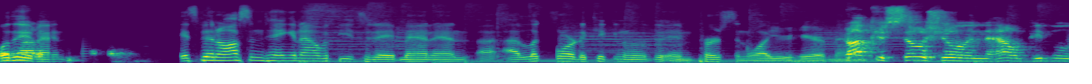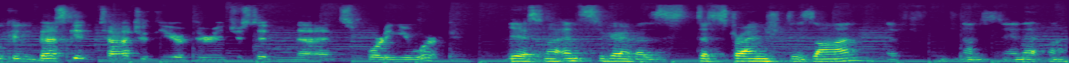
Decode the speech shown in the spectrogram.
Well, dude, man, it's been awesome hanging out with you today, man. And uh, I look forward to kicking with in person while you're here, man. Drop your social and how people can best get in touch with you if they're interested in uh, supporting your work. Yes, my Instagram is The Strange Design. If you can understand that one,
